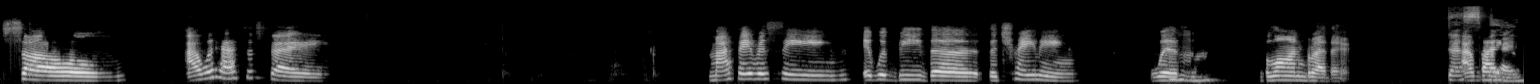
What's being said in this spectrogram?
So I would have to say my favorite scene. It would be the the training with mm-hmm. blonde brother. That's I like,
